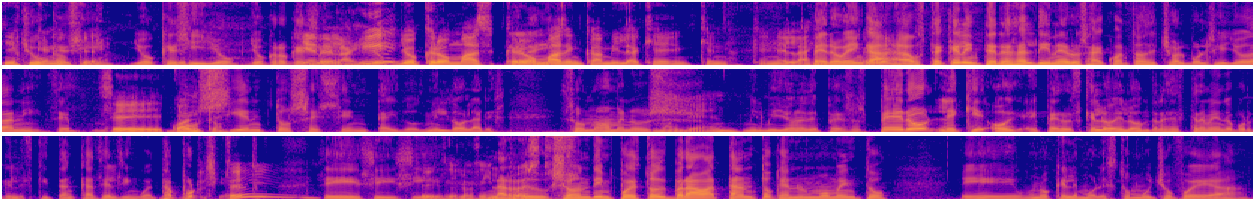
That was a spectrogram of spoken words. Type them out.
Yo, Yo que que, no sí, creo. yo que sí, yo, yo creo que ¿Y en sí. el ají? Yo, yo creo más, creo más en Camila que, que en- que en el ají. Pero venga, bueno. a usted que le interesa el dinero, ¿sabe cuánto se echó al bolsillo Dani? Se- Sí, ¿cuánto? 262 mil dólares. Son más o menos mil millones de pesos. Pero le oye, pero es que lo de Londres es tremendo porque les quitan casi el 50%. Sí. Sí, sí, sí. Sí, sí, los la reducción de impuestos es brava tanto que en un momento eh, uno que le molestó mucho fue a...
